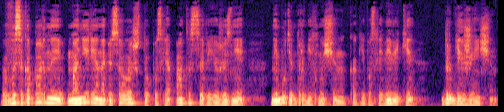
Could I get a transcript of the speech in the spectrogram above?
В высокопарной манере она писала, что после Атоса в ее жизни не будет других мужчин, как и после Вивики, других женщин.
